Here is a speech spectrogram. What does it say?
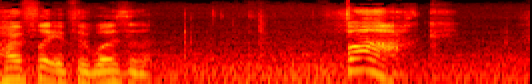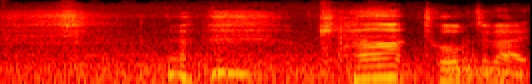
Hopefully if there wasn't... Fuck! Can't talk today.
